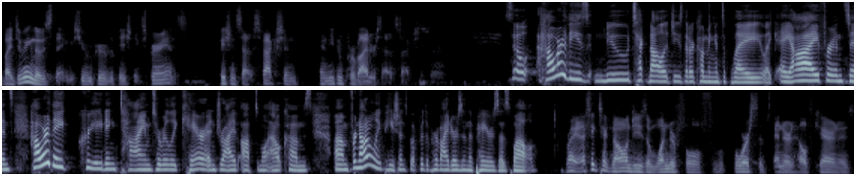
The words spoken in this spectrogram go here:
by doing those things, you improve the patient experience, patient satisfaction, and even provider satisfaction. So, how are these new technologies that are coming into play, like AI, for instance, how are they creating time to really care and drive optimal outcomes um, for not only patients, but for the providers and the payers as well? Right. I think technology is a wonderful force that's entered healthcare and is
